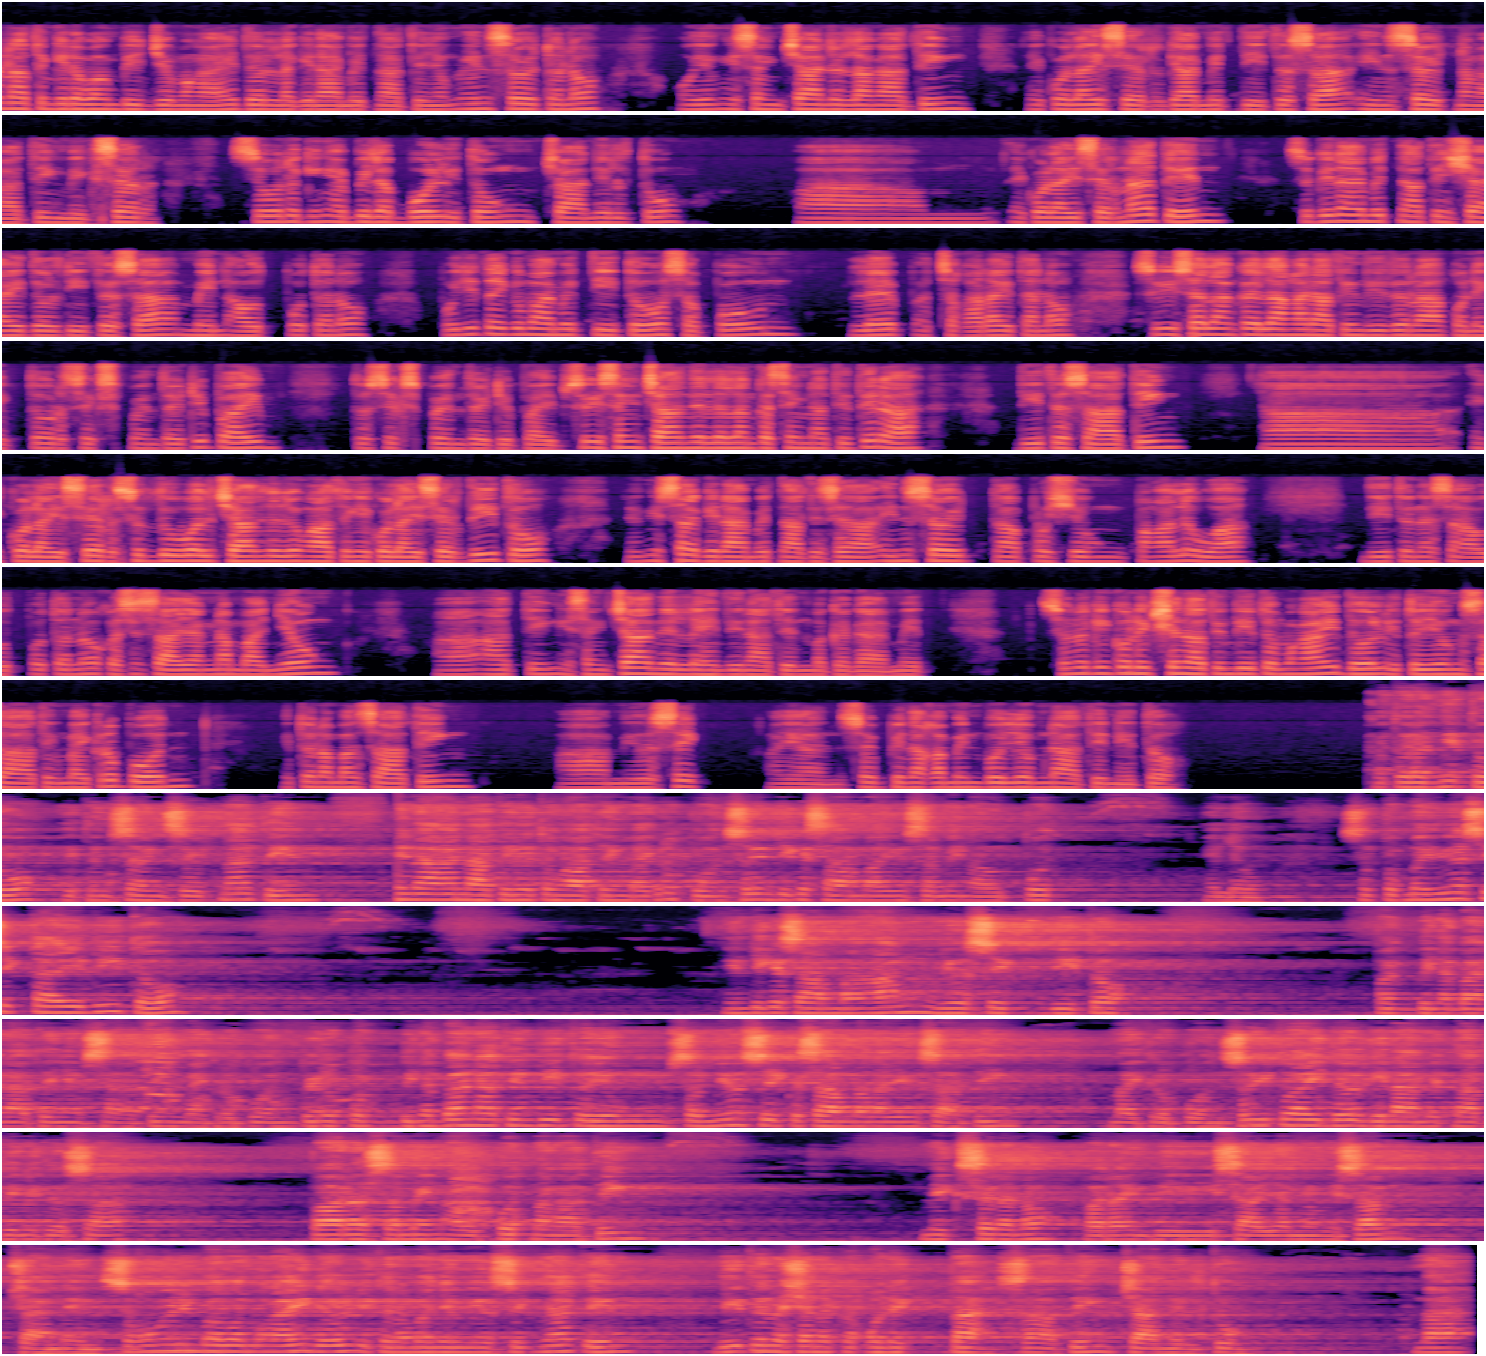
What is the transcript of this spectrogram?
Meron natin ginawang video mga idol na ginamit natin yung insert ano o yung isang channel lang ating equalizer gamit dito sa insert ng ating mixer. So naging available itong channel 2 um, equalizer natin. So ginamit natin siya idol dito sa main output ano. Pwede tayo gumamit dito sa phone, left at saka right ano. So isa lang kailangan natin dito na connector 6.35 to 6.35. So isang channel na lang kasing natitira dito sa ating uh, equalizer. So dual channel yung ating equalizer dito. Yung isa ginamit natin sa insert tapos yung pangalawa dito na sa output ano kasi sayang naman yung uh, ating isang channel na hindi natin magagamit. So naging connection natin dito mga idol, ito yung sa ating microphone, ito naman sa ating uh, music. Ayan, so pinaka main volume natin ito. Katulad nito, itong sa insert natin, hinaan natin itong ating microphone so hindi kasama yung sa main output. Hello. So pag may music tayo dito, hindi kasama ang music dito pag binaba natin yung sa ating microphone. Pero pag binaba natin dito yung sa music, kasama na yung sa ating microphone. So ito idol, ginamit natin ito sa para sa main output ng ating mixer ano, para hindi sayang yung isang channel. So kung halimbawa mga idol, ito naman yung music natin, dito na siya nakakonekta sa ating channel 2 na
